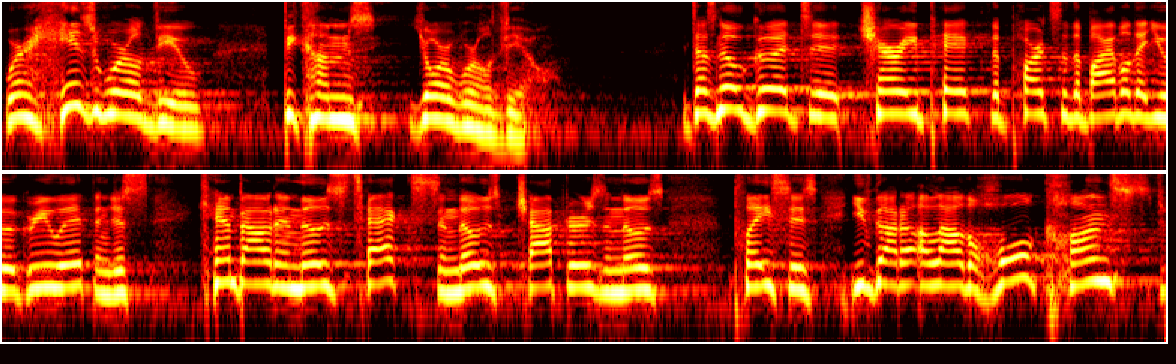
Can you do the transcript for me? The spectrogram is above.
where His worldview becomes your worldview. It does no good to cherry pick the parts of the Bible that you agree with and just camp out in those texts and those chapters and those places. You've got to allow the whole, const,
